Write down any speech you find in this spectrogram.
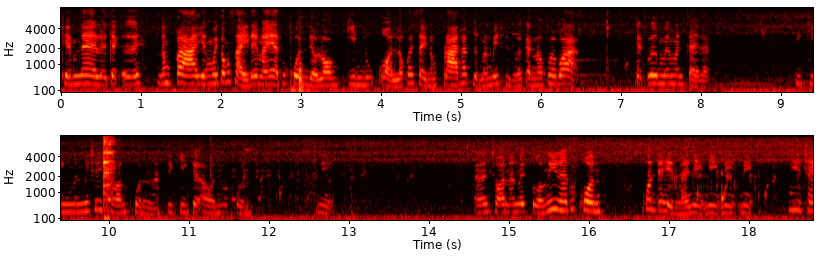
เค็มแน่เลยแจ็คเอ้ยน้ำปลายังไม่ต้องใส่ได้ไหมอะทุกคนเดี๋ยวลองกินดูก่อนแล้วค่อยใส่น้ำปลาถ้าเกิดมันไม่ถึงแล้วกันเนาะเพราะว่า แจ็คเริ่มไม่มั่นใจแล้ว จริงๆ มันไม่ใช่ช้อนคนนะ จริงๆ จะเอาอันนี้มาคน นี่ อันนั้นช้อนนั้นไว้ตวงนี่นะทุกคน คนจะเห็นไหมนี่นี่นี่นี่นี่ใช้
